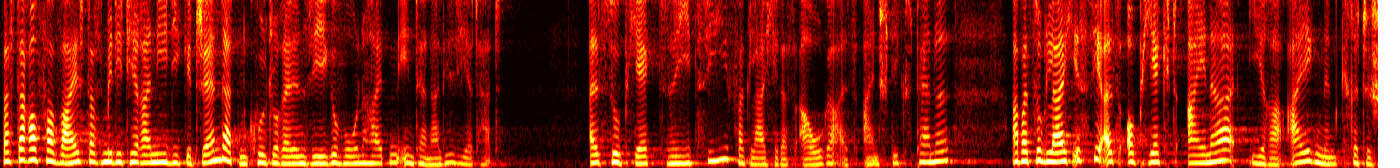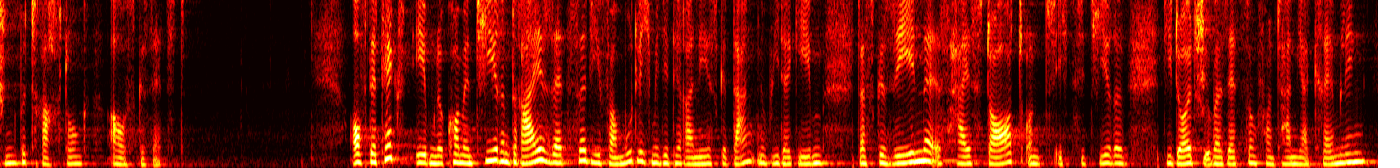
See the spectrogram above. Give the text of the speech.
was darauf verweist, dass Mediterranee die gegenderten kulturellen Sehgewohnheiten internalisiert hat. Als Subjekt sieht sie, vergleiche das Auge als Einstiegspanel, aber zugleich ist sie als Objekt einer ihrer eigenen kritischen Betrachtung ausgesetzt. Auf der Textebene kommentieren drei Sätze, die vermutlich Mediterranees Gedanken wiedergeben, das Gesehene. Es heißt dort, und ich zitiere die deutsche Übersetzung von Tanja Kremling,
